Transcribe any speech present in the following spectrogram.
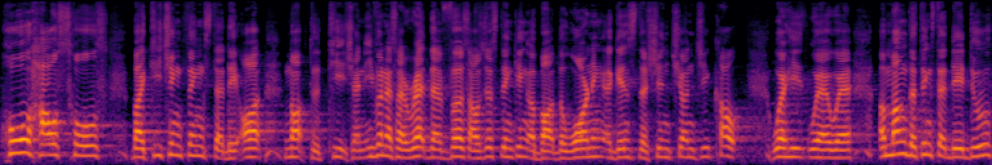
whole households by teaching things that they ought not to teach. And even as I read that verse, I was just thinking about the warning against the Shincheonji cult, where, he, where, where among the things that they do,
